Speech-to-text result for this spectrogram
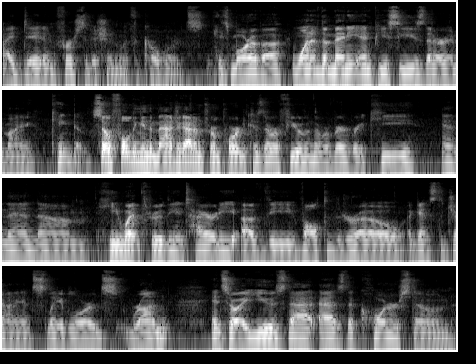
I did in first edition with the cohorts. He's more of a one of the many NPCs that are in my kingdom. So folding in the magic items were important because there were a few of them that were very very key. And then um, he went through the entirety of the Vault of the Drow against the giant slave lords run, and so I used that as the cornerstone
